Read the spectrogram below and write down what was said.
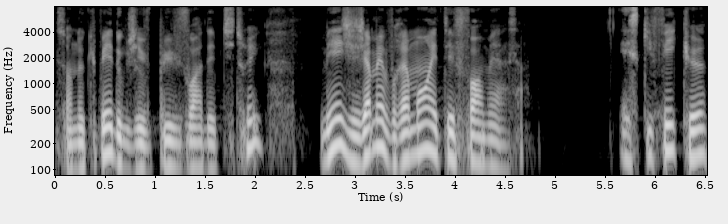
s'en occupait, donc j'ai pu voir des petits trucs, mais j'ai jamais vraiment été formé à ça. Et ce qui fait que,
